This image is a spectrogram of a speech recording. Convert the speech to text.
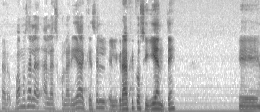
Claro, vamos a la, a la escolaridad, que es el, el gráfico siguiente, eh,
